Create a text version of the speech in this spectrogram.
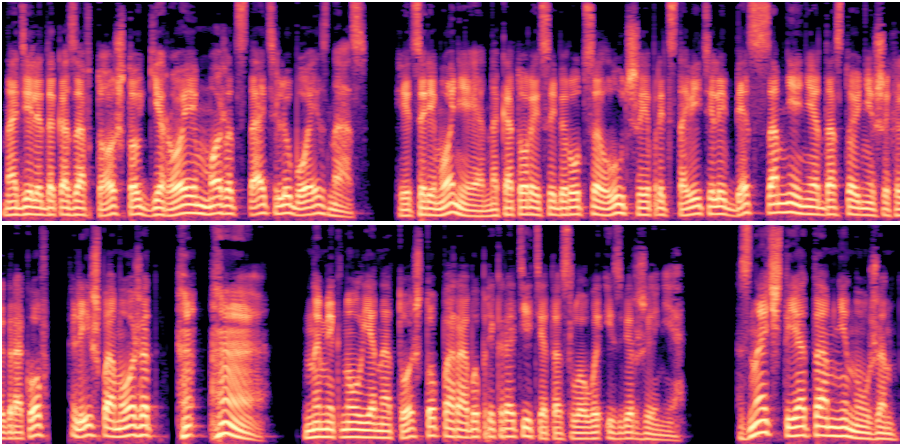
на деле доказав то, что героем может стать любой из нас. И церемония, на которой соберутся лучшие представители без сомнения достойнейших игроков, лишь поможет... Намекнул я на то, что пора бы прекратить это слово извержения. Значит, я там не нужен,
